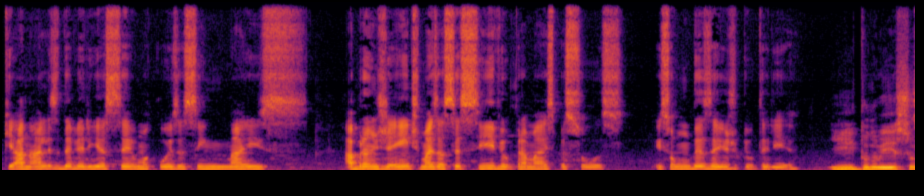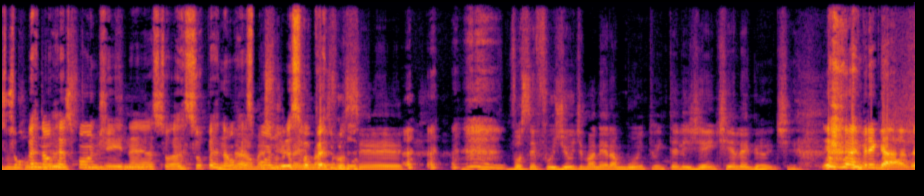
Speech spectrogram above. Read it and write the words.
que a análise deveria ser uma coisa assim mais abrangente, mais acessível para mais pessoas. Isso é um desejo que eu teria. E tudo isso super não respondi, que... né? A sua super não, não respondi a sua bem, pergunta. Você, você fugiu de maneira muito inteligente e elegante. Obrigada.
